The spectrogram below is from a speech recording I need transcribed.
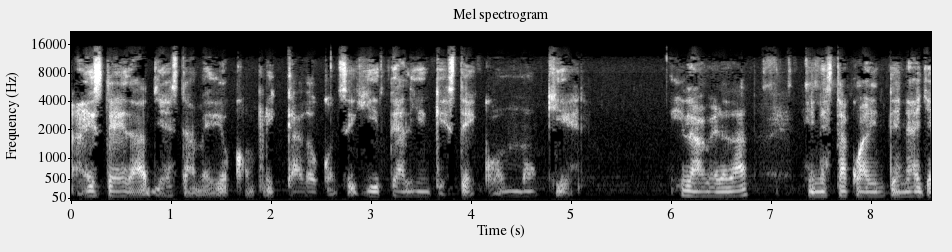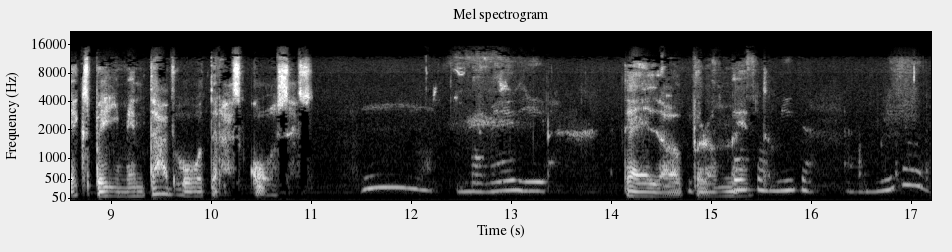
a esta edad ya está medio complicado conseguirte a alguien que esté como quiere. Y la verdad, en esta cuarentena ya he experimentado otras cosas. No me digas. Te lo prometo. amiga. Amiga.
